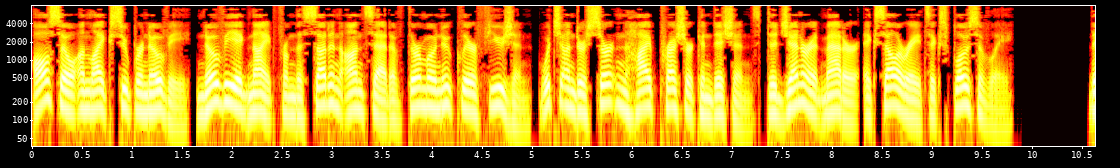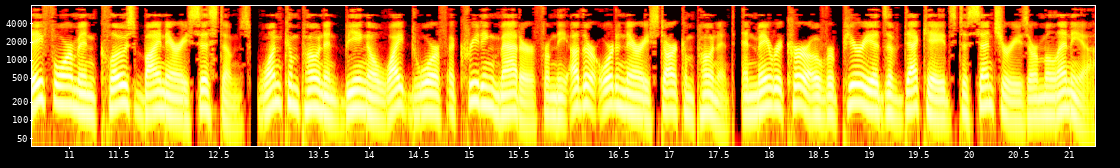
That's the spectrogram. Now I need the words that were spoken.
Also unlike supernovae, novae ignite from the sudden onset of thermonuclear fusion, which under certain high-pressure conditions degenerate matter accelerates explosively. They form in close binary systems, one component being a white dwarf accreting matter from the other ordinary star component, and may recur over periods of decades to centuries or millennia.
